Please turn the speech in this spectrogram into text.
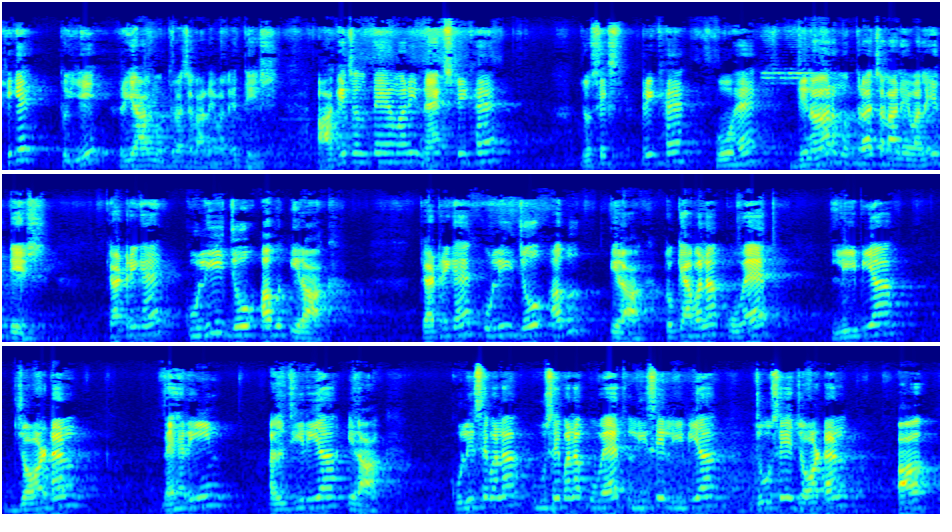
ठीक है? तो ये रियाल मुद्रा चलाने वाले देश। आगे चलते हैं हमारी नेक्स्ट ट्रिक है, जो सिक्स ट्रिक है, वो है दिनार मुद्रा चलाने वाले देश। क्या ट्रिक है? कुली जो अब इराक। क्या ट्रिक है? कुली जो अब इराक। तो क्या बना? Kuwait, Libya, Jordan, Bahrain, Algeria, Iraq. कुली से बना कू से बना कुवैत, ली से लीबिया, जो से जॉर्डन और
